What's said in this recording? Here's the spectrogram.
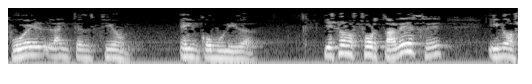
fue la intención, en comunidad. Y eso nos fortalece y nos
